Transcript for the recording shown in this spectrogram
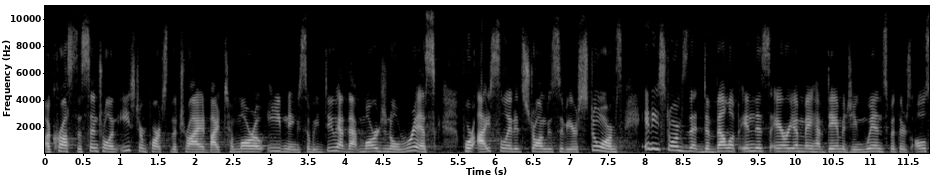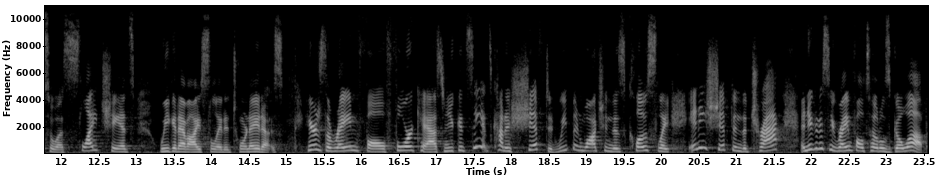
across the central and eastern parts of the triad by tomorrow evening. So we do have that marginal risk for isolated strong to severe storms. Any storms that develop in this area may have damaging winds, but there's also a slight chance we could have isolated tornadoes. Here's the rainfall forecast, and you can see it's kind of shifted. We've been watching this closely. Any shift in the track, and you're going to see rainfall totals go up.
